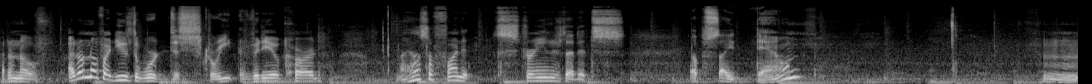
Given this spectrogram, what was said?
I don't know if I don't know if I'd use the word discrete video card. I also find it strange that it's upside down. Hmm.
